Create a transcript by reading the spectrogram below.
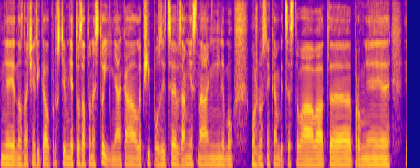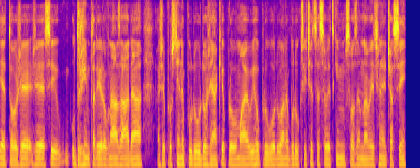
mě jednoznačně říkal, prostě mě to za to nestojí. Nějaká lepší pozice v zaměstnání nebo možnost někam vycestovávat. Eh, pro mě je, je to, že, že si udržím tady rovná záda a že prostě nepůjdu do nějakého prvomájového průvodu a nebudu křičet se sovětským svazem na věčné časy,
